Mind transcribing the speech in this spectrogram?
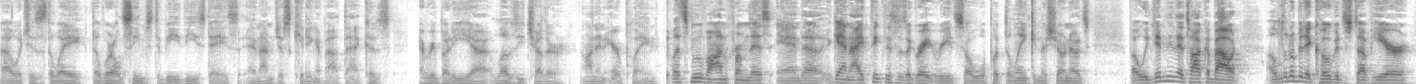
uh, which is the way the world seems to be these days. And I'm just kidding about that because everybody uh, loves each other on an airplane. Let's move on from this. And uh, again, I think this is a great read, so we'll put the link in the show notes. But we did need to talk about a little bit of COVID stuff here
